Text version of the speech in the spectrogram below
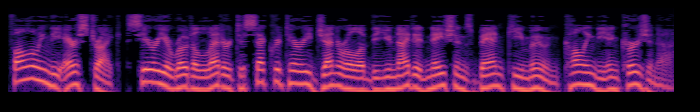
Following the airstrike, Syria wrote a letter to Secretary-General of the United Nations Ban Ki-moon calling the incursion a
